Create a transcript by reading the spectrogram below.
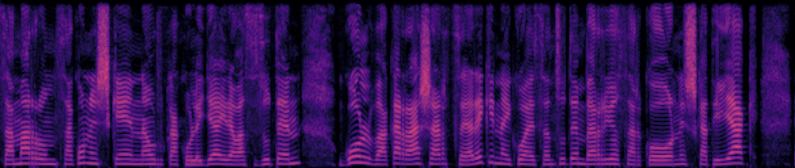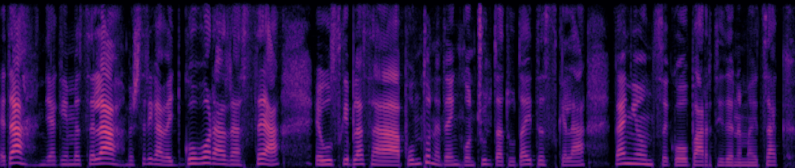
zamarron zakon eskeen aurkako leia irabazizuten, gol bakarra sartzearekin nahikoa izan zuten berriozarko neskatilak. Eta, jakin bezala, besterik gabe gogoraraztea, eguzki plaza puntoneten kontsultatu daitezkela gainontzeko partiden emaitzak.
